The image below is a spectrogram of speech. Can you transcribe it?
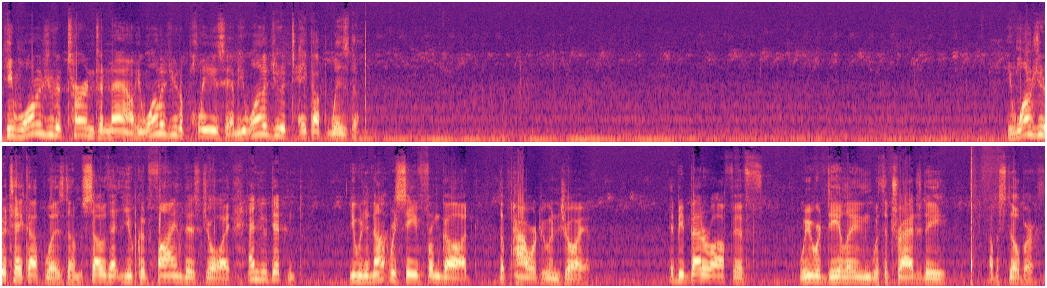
He wanted you to turn to now. He wanted you to please him. He wanted you to take up wisdom. He wanted you to take up wisdom so that you could find this joy, and you didn't. You did not receive from God the power to enjoy it. It'd be better off if we were dealing with the tragedy of a stillbirth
